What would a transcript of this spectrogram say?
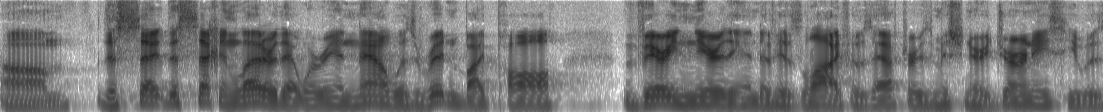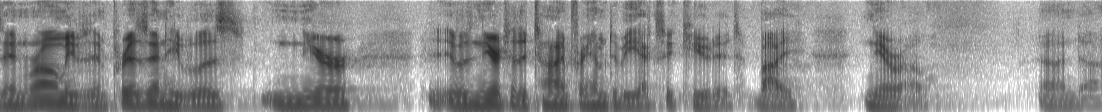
Um, this, this second letter that we're in now was written by Paul very near the end of his life. It was after his missionary journeys. He was in Rome, he was in prison, he was near, it was near to the time for him to be executed by Nero. And uh,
